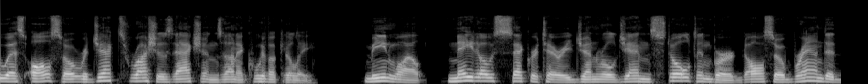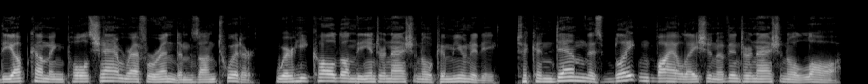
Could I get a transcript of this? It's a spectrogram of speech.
U.S. also rejects Russia's actions unequivocally. Meanwhile, NATO's Secretary-General Jens Stoltenberg also branded the upcoming poll sham referendums on Twitter, where he called on the international community to condemn this blatant violation of international law.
